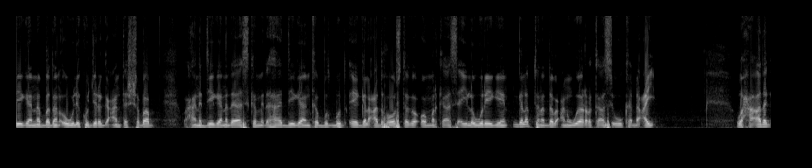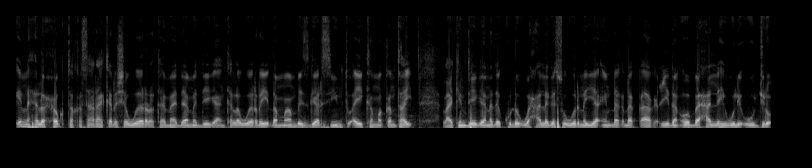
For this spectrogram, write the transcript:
deegaano badan oo weli ku jira gacanta shabaab. Waxaana deegaanadaas ka mid ahaa deegaanka budbud ee galcad hoostaga oo markaasi ay la wareegeen galabtana dabcan weerarkaasi uu ka dhacay waxaa adag in la helo xogta khasaaraha ka dhasha weerarka maadaama deegaanka la weeraray dhammaanba isgaarsiintu ay ka maqan tahay. Laakiin deegaanada ku dhow waxaa laga soo warinayaa in dhaqdhaqaaq ciidan oo baaxad lahi weli uu jiro.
